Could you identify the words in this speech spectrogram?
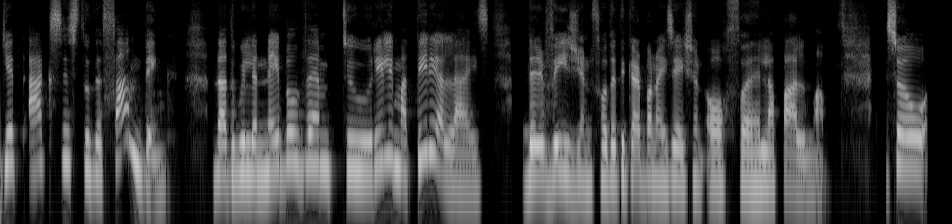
get access to the funding that will enable them to really materialize their vision for the decarbonization of La Palma. So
